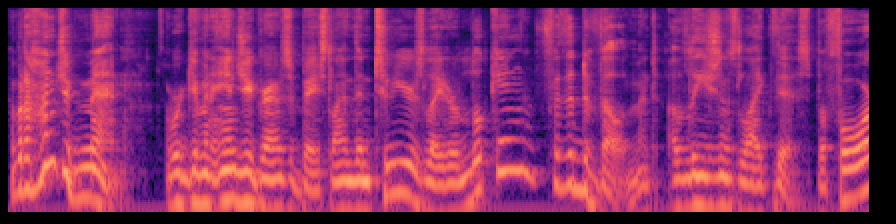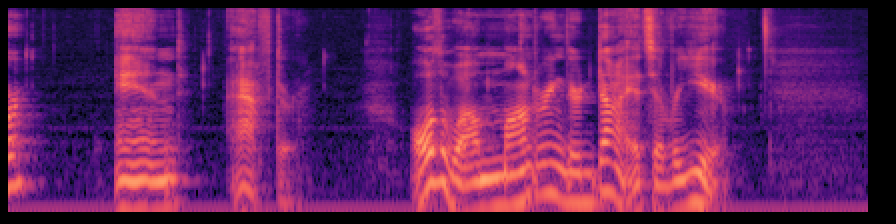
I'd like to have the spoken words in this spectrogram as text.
About 100 men were given angiograms at baseline, then two years later looking for the development of lesions like this, before and after, all the while monitoring their diets every year.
